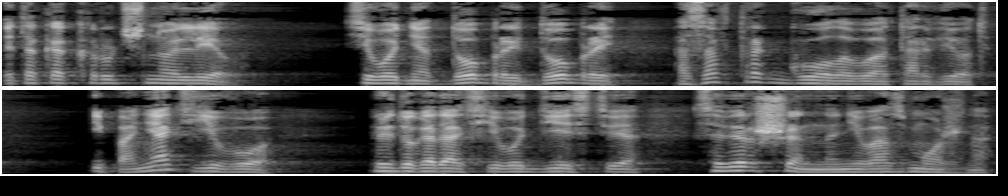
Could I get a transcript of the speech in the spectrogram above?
Это как ручной лев. Сегодня добрый-добрый, а завтра голову оторвет. И понять его – Предугадать его действия совершенно невозможно.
